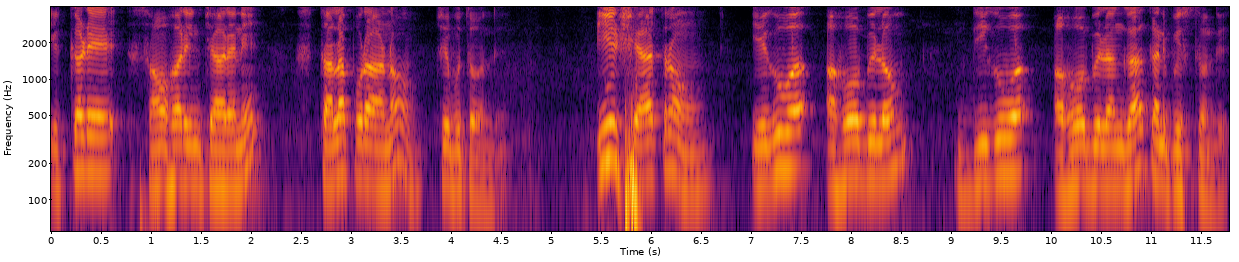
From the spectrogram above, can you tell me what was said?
ఇక్కడే సంహరించారని స్థల పురాణం చెబుతోంది. ఈ క్షేత్రం ఎగువ అహోబిలం దిగువ అహోబిలంగా కనిపిస్తుంది.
